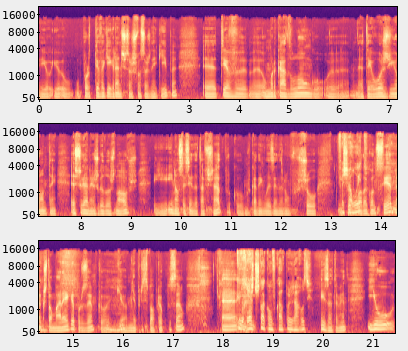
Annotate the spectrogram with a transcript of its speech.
Eu, eu, o Porto teve aqui grandes transformações na equipa, eh, teve uh, um mercado longo até hoje e ontem a chegarem jogadores novos, e, e, não sei se ainda está fechado, porque o mercado inglês ainda não fechou. Fecha Isso pode acontecer, na questão Marega, por exemplo, que, uhum. que é a minha principal preocupação. Uh, que de resto está convocado para ir à Rússia. Exatamente. E, o,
